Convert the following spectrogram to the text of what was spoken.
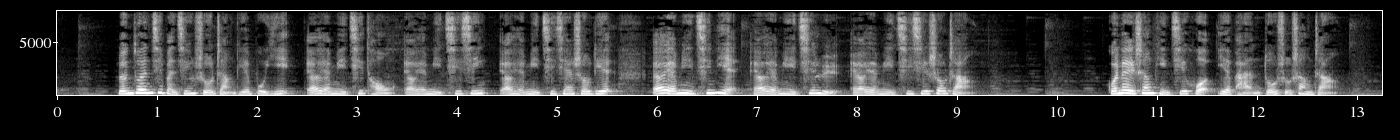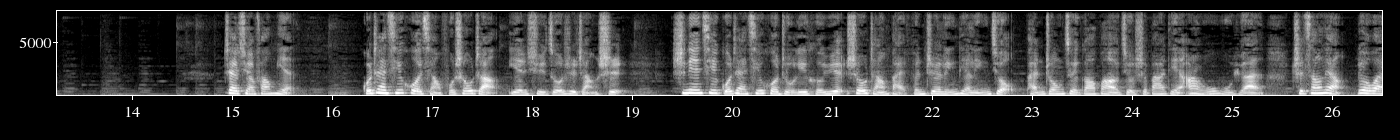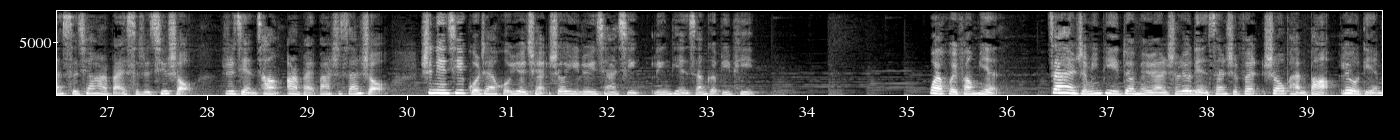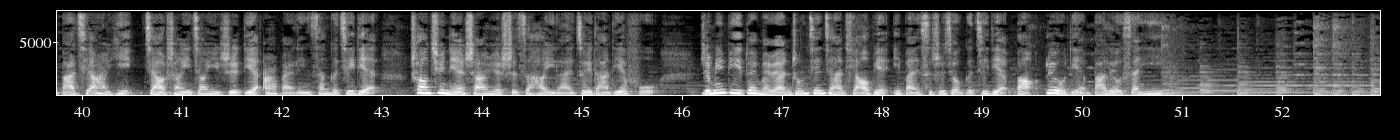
伦敦基本金属涨跌不一，LME 七铜、LME 七锌、LME 七铅收跌，LME 七镍、LME 七铝、LME 七锡收涨。国内商品期货夜盘多数上涨。债券方面，国债期货小幅收涨，延续昨日涨势。十年期国债期货主力合约收涨百分之零点零九，盘中最高报九十八点二五五元，持仓量六万四千二百四十七手，日减仓二百八十三手。十年期国债活跃券收益率下行零点三个 BP。外汇方面，在岸人民币对美元十六点三十分收盘报六点八七二一，较上一交易日跌二百零三个基点，创去年十二月十四号以来最大跌幅。人民币对美元中间价调贬一百四十九个基点，报六点八六三一。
